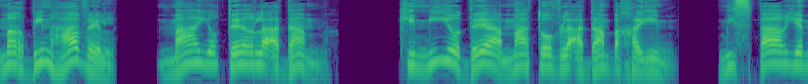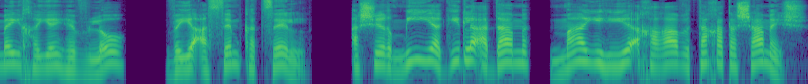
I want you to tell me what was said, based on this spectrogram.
מרבים הבל, מה יותר לאדם? כי מי יודע מה טוב לאדם בחיים, מספר ימי חיי הבלו, ויעשם קצל, אשר מי יגיד לאדם מה יהיה אחריו תחת השמש?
